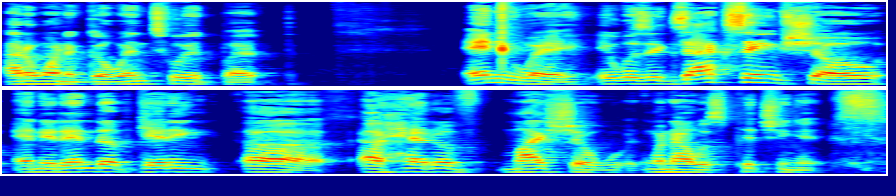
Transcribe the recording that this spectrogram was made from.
I don't want to go into it, but anyway, it was exact same show, and it ended up getting uh, ahead of my show when I was pitching it,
